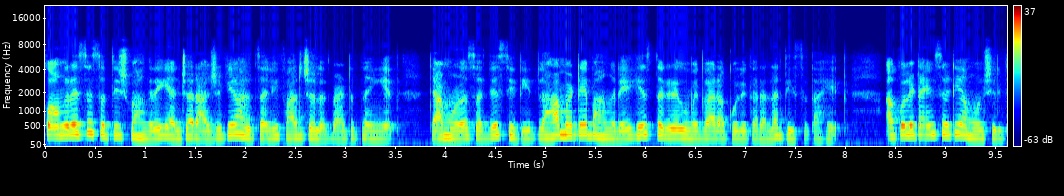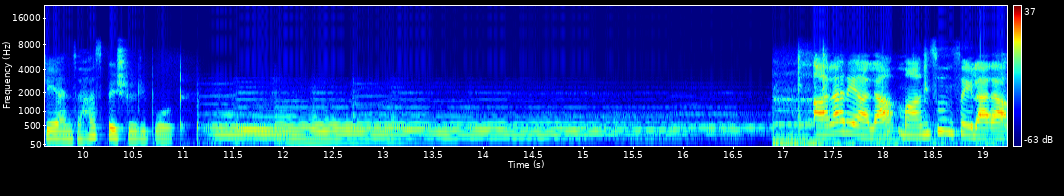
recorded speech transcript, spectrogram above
काँग्रेसचे सतीश भांगरे यांच्या राजकीय हालचाली फार जलद वाटत नाहीयेत. त्यामुळं सद्यस्थितीत लहामटे भांगरे हेच सगळे उमेदवार अकोलेकरांना दिसत आहेत. अकोले टाइम्ससाठी अमोल शिर्के यांचा हा स्पेशल रिपोर्ट आला रे आला मान्सून सेल आला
